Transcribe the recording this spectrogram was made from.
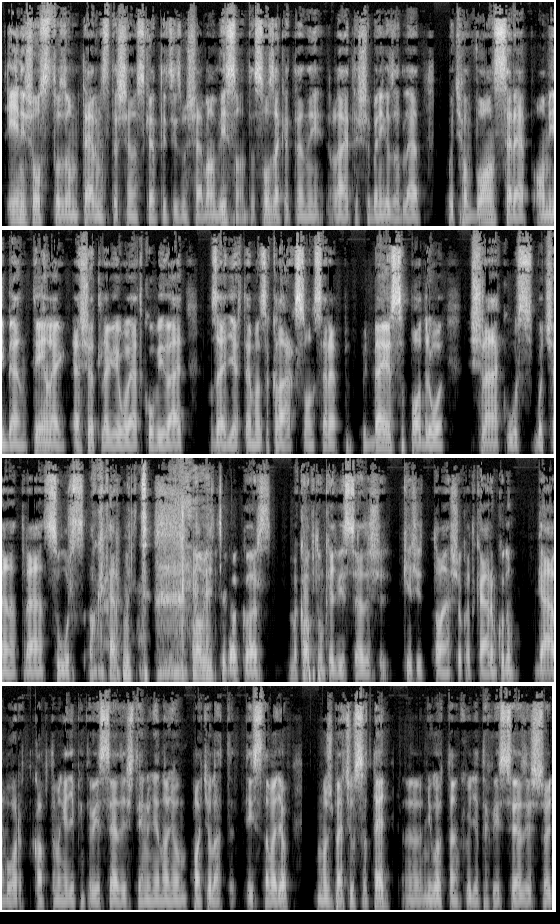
Én is osztozom természetesen a szkepticizmusában, viszont ezt hozzá kell tenni, Light és ebben igazad lehet, hogyha van szerep, amiben tényleg esetleg jó lehet Kobe White, az egyértelmű az a Clarkson szerep. Hogy bejössz a padról, és rákúrsz, bocsánat, rá szúrsz akármit, amit csak akarsz. Kaptunk egy visszajelzést, hogy kicsit talán sokat káromkodunk. Gábor kapta meg egyébként a visszajelzést, én ugye nagyon patyolat tiszta vagyok. Most becsúszott egy, nyugodtan küldjetek visszajelzést, hogy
